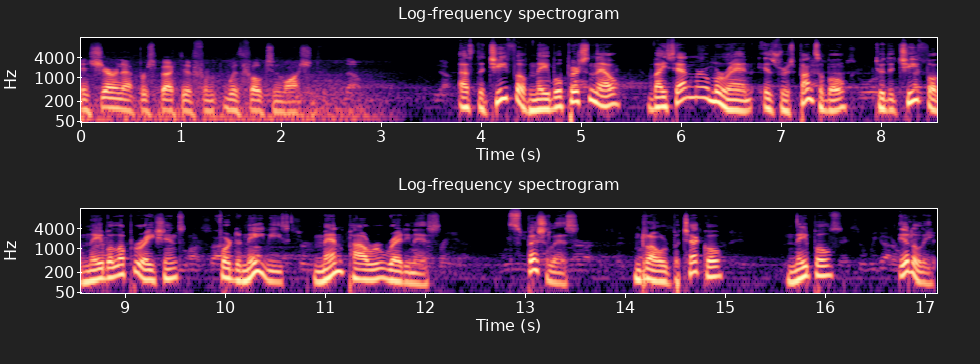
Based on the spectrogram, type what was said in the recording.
and sharing that perspective from, with folks in Washington. As the Chief of Naval Personnel, Vice Admiral Moran is responsible to the Chief of Naval Operations for the Navy's manpower readiness. Specialist Raul Pacheco, Naples, Italy.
